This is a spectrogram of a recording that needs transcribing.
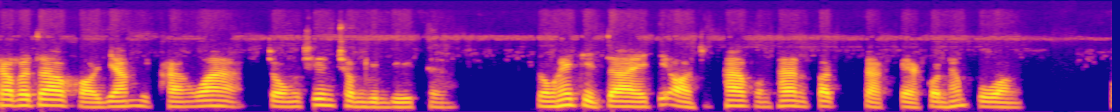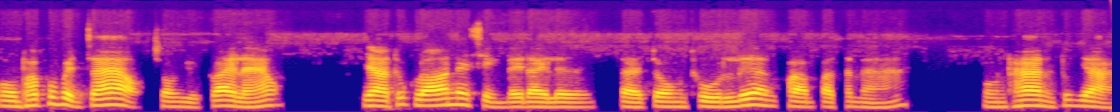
ข้าพเจ้าขอย้ำอีกครั้งว่าจงชื่นชมยินดีเถิดจงให้จิตใจที่อ่อนสุภาพของท่านประจักษ์แก่คนทั้งปวง องค์พระผู้เป็นเจ้าทรงอยู่ใกล้แล้ว อย่าทุกร้อนในสิ่งใด ๆ เลย แต่จงทูลเรื่องความปรารถนาของท่านทุกอย่าง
